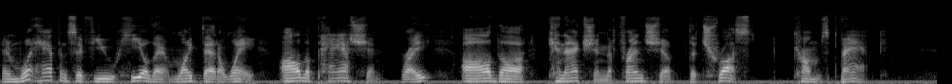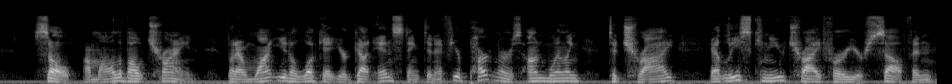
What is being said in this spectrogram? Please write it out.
And what happens if you heal that and wipe that away? All the passion, right? All the connection, the friendship, the trust comes back. So I'm all about trying, but I want you to look at your gut instinct. And if your partner is unwilling to try, at least can you try for yourself? And,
